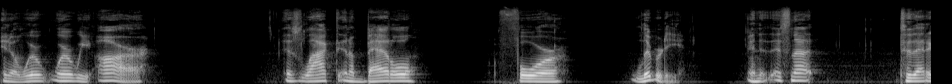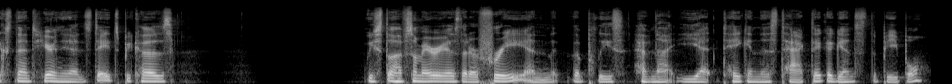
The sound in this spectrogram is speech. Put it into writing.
you know where where we are is locked in a battle for liberty. And it's not to that extent here in the United States because we still have some areas that are free and the police have not yet taken this tactic against the people.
